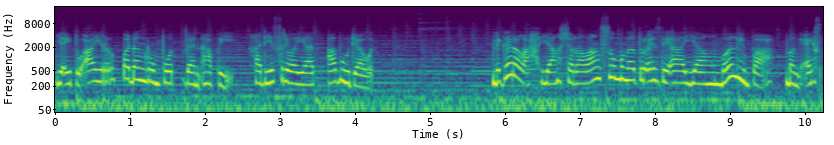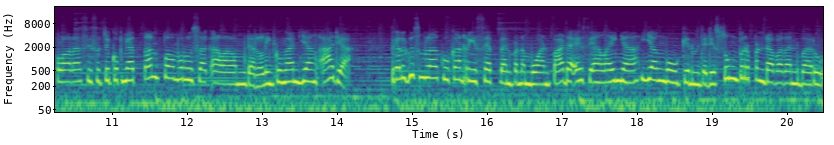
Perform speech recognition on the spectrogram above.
yaitu air, padang rumput, dan api. Hadis riwayat Abu Daud. Negaralah yang secara langsung mengatur SDA yang melimpah, mengeksplorasi secukupnya tanpa merusak alam dan lingkungan yang ada, sekaligus melakukan riset dan penemuan pada SDA lainnya yang mungkin menjadi sumber pendapatan baru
